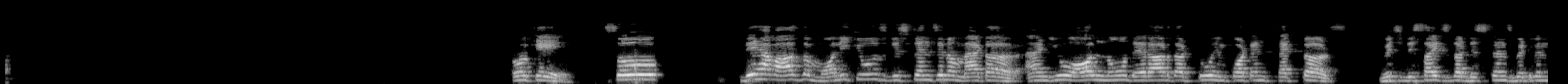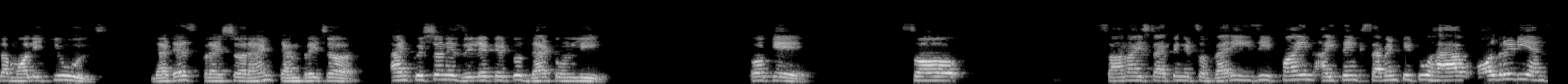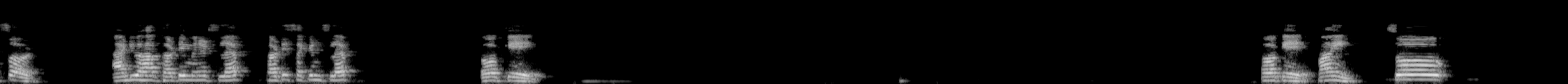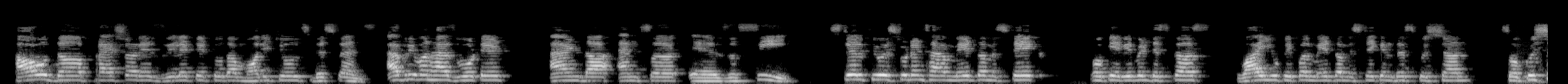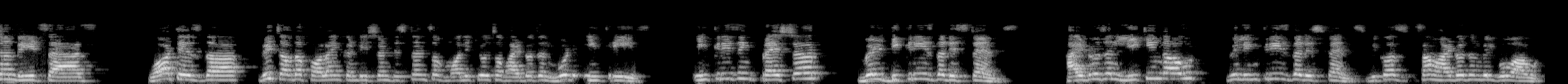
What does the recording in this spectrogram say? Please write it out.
Okay, so they have asked the molecules distance in a matter and you all know there are the two important factors which decides the distance between the molecules. That is pressure and temperature. And question is related to that only. Okay. So sana is typing it's a very easy fine. I think 72 have already answered. And you have 30 minutes left 30 seconds left okay Okay, fine. So how the pressure is related to the molecules distance. Everyone has voted and the answer is C. Still few students have made the mistake. Okay, we will discuss why you people made the mistake in this question. So question reads as what is the which of the following condition distance of molecules of hydrogen would increase? Increasing pressure will decrease the distance hydrogen leaking out will increase the distance because some hydrogen will go out.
